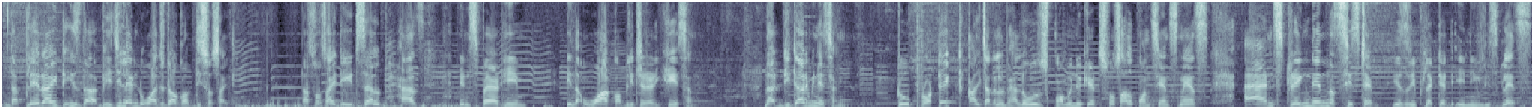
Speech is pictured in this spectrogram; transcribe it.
The playwright is the vigilant watchdog of the society. The society itself has inspired him in the work of literary creation. The determination to protect cultural values, communicate social consciousness, and strengthen the system is reflected in English plays.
